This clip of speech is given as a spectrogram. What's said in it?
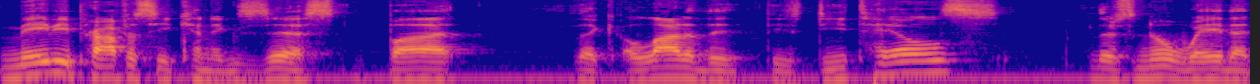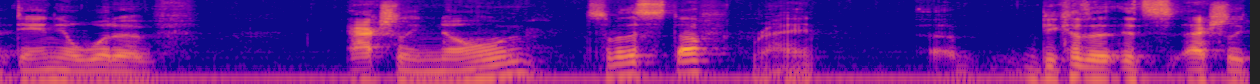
maybe prophecy can exist, but like a lot of the, these details, there's no way that Daniel would have actually known some of this stuff. Right. uh, because it's actually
